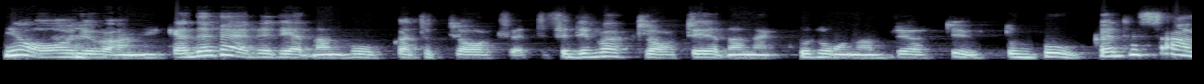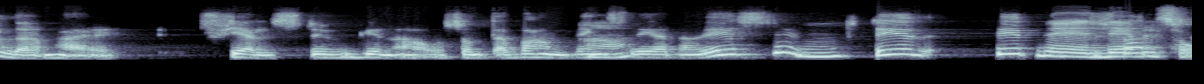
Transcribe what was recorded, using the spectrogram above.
Ja du Annika, det där är redan bokat och klart. Vet du, för det var klart redan när corona bröt ut. Då bokades alla de här fjällstugorna och sånt där, vandringslederna. Det är slut. Mm. Det, är, det, är Det, det är väl så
